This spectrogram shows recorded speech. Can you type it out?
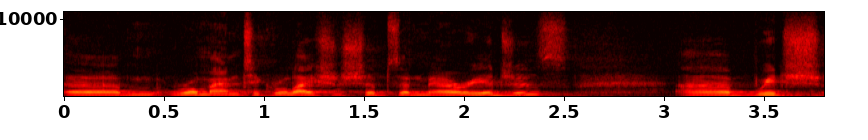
um, romantic relationships and marriages, uh, which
